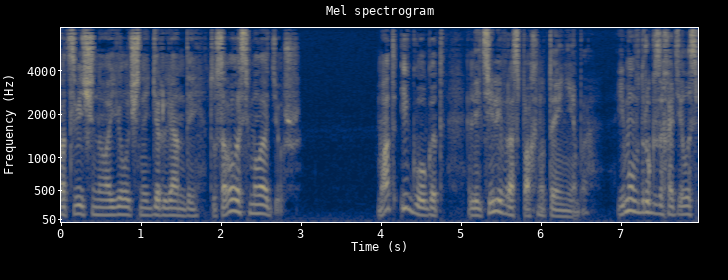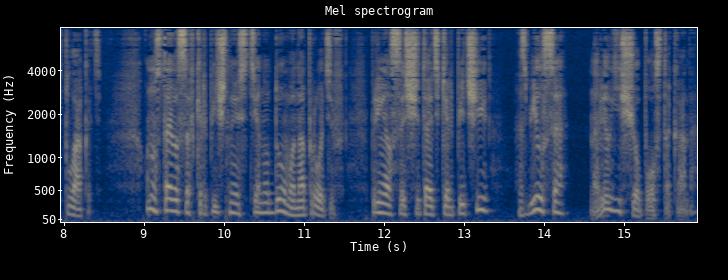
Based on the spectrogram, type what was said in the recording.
подсвеченного елочной гирляндой, тусовалась молодежь. Мат и гогот летели в распахнутое небо. Ему вдруг захотелось плакать. Он уставился в кирпичную стену дома напротив, принялся считать кирпичи, сбился, налил еще полстакана.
